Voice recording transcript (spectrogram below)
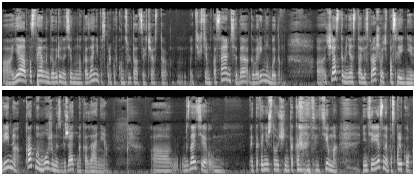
А, я постоянно говорю на тему наказаний, поскольку в консультациях часто этих тем касаемся, да, говорим об этом. А, часто меня стали спрашивать в последнее время, как мы можем избежать наказания. А, знаете, это, конечно, очень такая тема интересная, поскольку,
